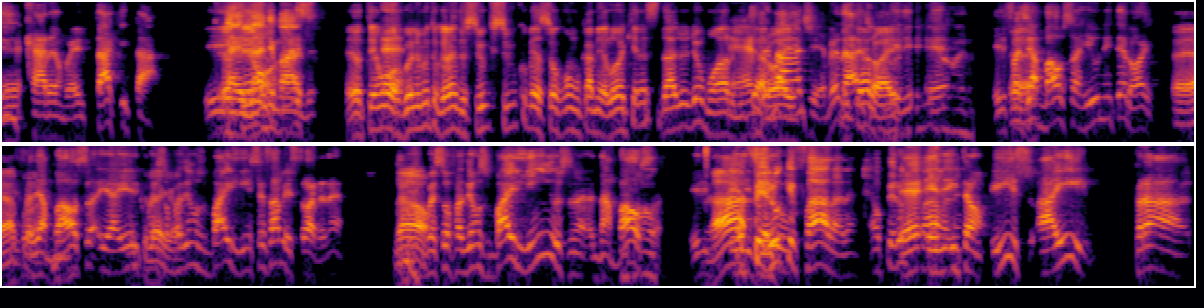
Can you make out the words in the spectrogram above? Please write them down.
e, caramba, ele tá que tá. E, Eu tenho- não, mas- Eu tenho um É. orgulho muito grande do Silvio, que o Silvio começou como camelô aqui na cidade onde eu moro, É Niterói. verdade, é verdade. Niterói. Ele, é- ele fazia É. a balsa Rio-Niterói. É, ele pô. fazia a balsa e aí ele Muito começou legal. a fazer uns bailinhos. Você sabe a história, né? Não. Ele começou a fazer uns bailinhos na, na balsa. Ele, Ah, ele o Peru veio- que fala, né? É o Peru que é, fala. ele- né? Então, isso. Aí, pra,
